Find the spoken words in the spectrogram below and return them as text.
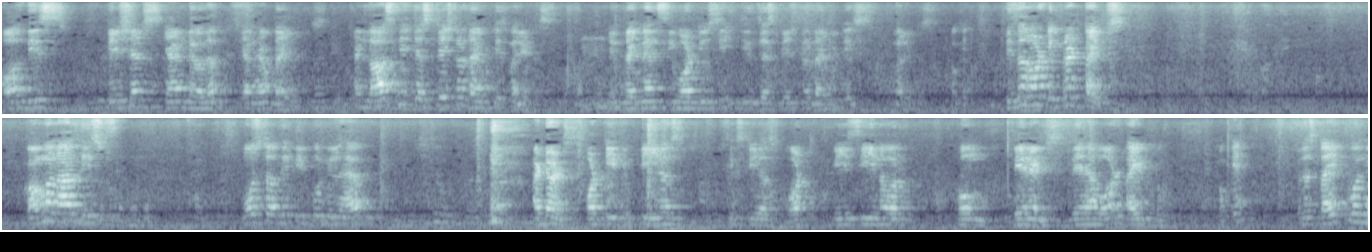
all these patients can develop, can have diabetes. And lastly, gestational diabetes mellitus. In pregnancy, what you see is gestational diabetes mellitus. Okay, these are all different types. Common are these two. Most of the people will have adults, 40, 50 years, 60 years, what we see in our home parents, they have all type 2. Okay? Whereas type 1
